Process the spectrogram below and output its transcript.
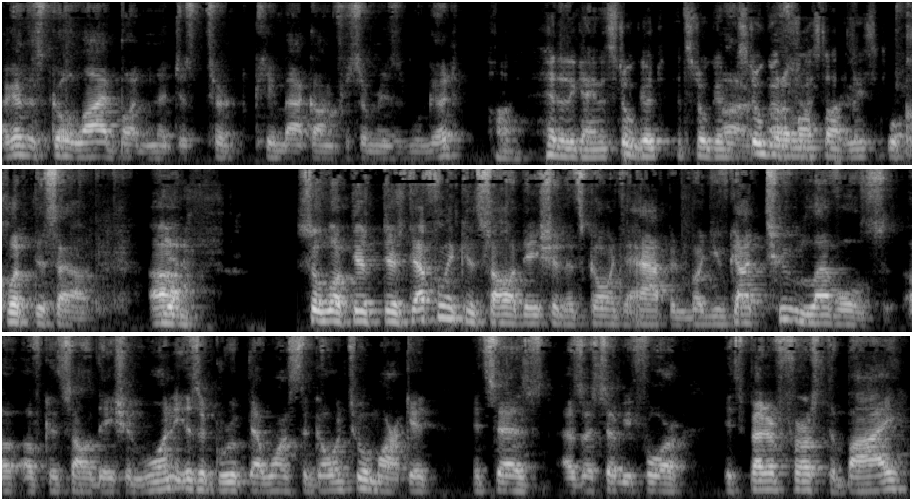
I got this go live button that just turned, came back on for some reason. We're good. Oh, hit it again. It's still good. It's still good. It's still good on my side at least. We'll clip this out. Um, yeah. So look, there, there's definitely consolidation that's going to happen, but you've got two levels of, of consolidation. One is a group that wants to go into a market. It says, as I said before, it's better for us to buy,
